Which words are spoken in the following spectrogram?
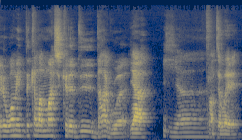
era o homem daquela máscara de, de água. Ya. Yeah. Pronto, ele é.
